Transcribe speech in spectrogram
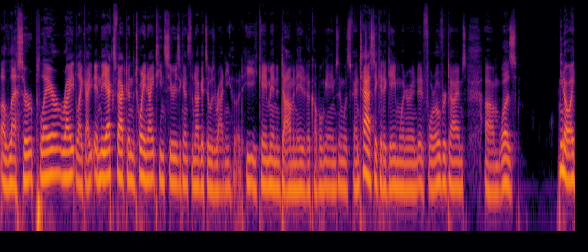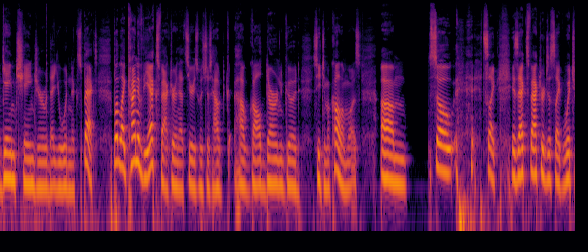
a, lesser player, right? Like I, in the X factor in the 2019 series against the Nuggets, it was Rodney Hood. He came in and dominated a couple games and was fantastic. Hit a game winner in, in four overtimes. Um, was you know a game changer that you wouldn't expect. But like kind of the X factor in that series was just how how gall darn good CJ McCollum was. Um, so it's like is X Factor just like which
